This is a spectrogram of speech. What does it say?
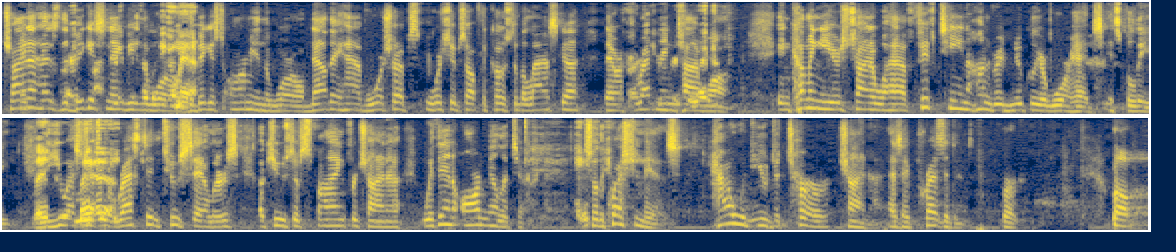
China has the biggest navy in the world, the biggest army in the world. Now they have warships warships off the coast of Alaska. They are threatening here's the legend. Taiwan. In coming years, China will have 1,500 nuclear warheads, it's believed. The U.S. man. just arrested two sailors accused of spying for China within our military. So the question is, how would you deter China as a president, Burgum? Well,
